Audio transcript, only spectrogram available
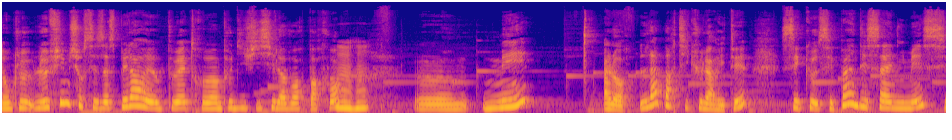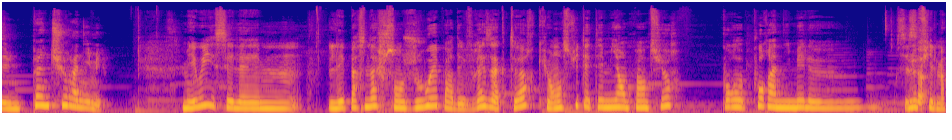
Donc le, le film sur ces aspects-là euh, peut être un peu difficile à voir parfois, Mhm. Euh, mais alors la particularité, c'est que c'est pas un dessin animé, c'est une peinture animée. Mais oui, c'est les les personnages sont joués par des vrais acteurs qui ont ensuite été mis en peinture pour pour animer le le ça. film.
